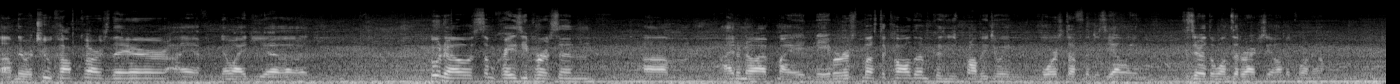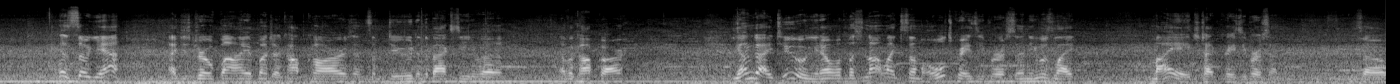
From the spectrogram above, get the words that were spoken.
Um, there were two cop cars there. I have no idea. Who knows? Some crazy person. Um, I don't know if my neighbors must have called him because he's probably doing more stuff than just yelling because they're the ones that are actually on the corner. And so yeah, I just drove by a bunch of cop cars and some dude in the back seat of a of a cop car. Young guy too, you know, it's not like some old crazy person. He was like my age type crazy person. So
